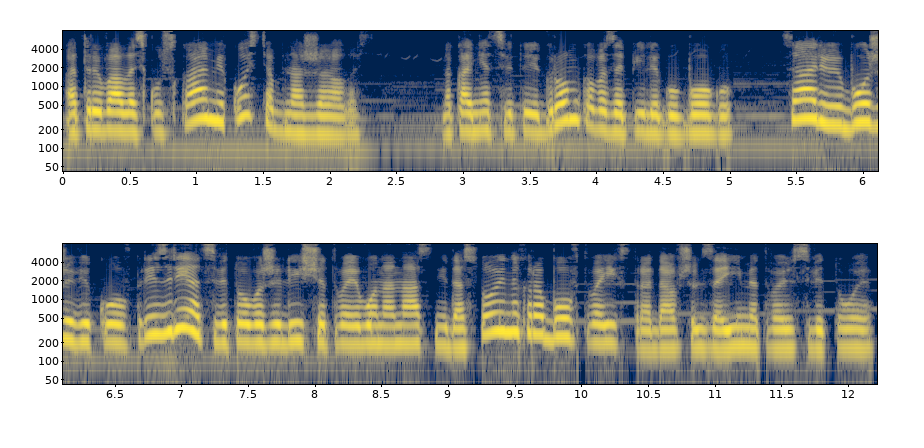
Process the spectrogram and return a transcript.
отрывалось кусками, кость обнажалась. Наконец святые громко возопили к. «Царю и Боже веков, презри от святого жилища Твоего на нас, недостойных рабов Твоих, страдавших за имя Твое святое»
